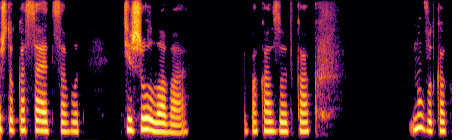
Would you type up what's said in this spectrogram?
что касается вот тяжелого, показывают как, ну, вот как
